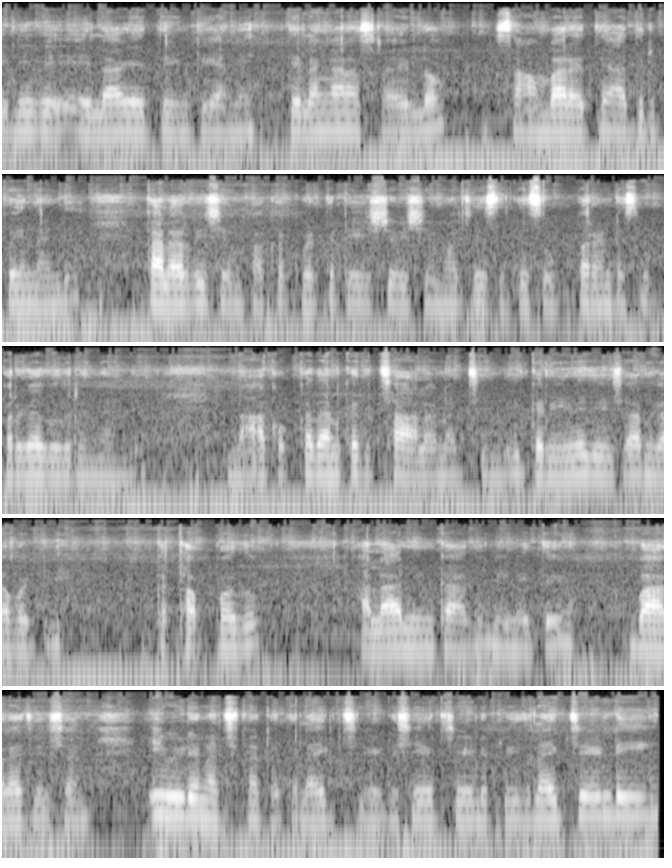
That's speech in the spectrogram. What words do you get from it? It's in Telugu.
ఎనీవే ఎలాగైతే ఏంటి అని తెలంగాణ స్టైల్లో సాంబార్ అయితే అదిరిపోయిందండి. కలర్ విషయం పక్కకు పెడితే టేస్ట్ విషయం వచ్చేసి సూపర్ అంటే సూపర్గా కుదిరిందండి. నాకు ఒక్కదానికైతే చాలా నచ్చింది. ఇంకా నేనే చేశాను కాబట్టి ఇంకా తప్పదు. అలా అని కాదు. నేనైతే బాగా చేశాను. ఈ వీడియో నచ్చినట్లయితే లైక్ చేయండి షేర్ చేయండి. ప్లీజ్ లైక్ చేయండి.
